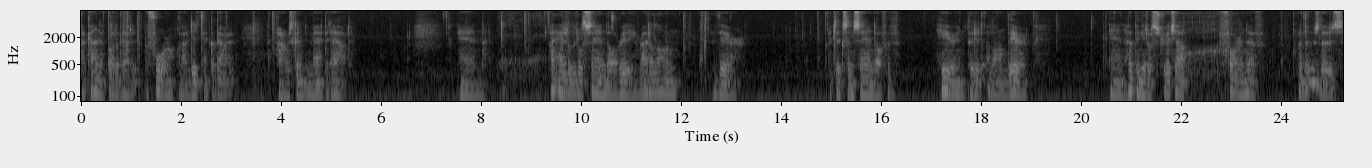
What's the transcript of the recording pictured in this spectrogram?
I kind of thought about it before when I did think about it. I was going to map it out. And I added a little sand already right along there. I took some sand off of here and put it along there and hoping it'll stretch out far enough. Are those those,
